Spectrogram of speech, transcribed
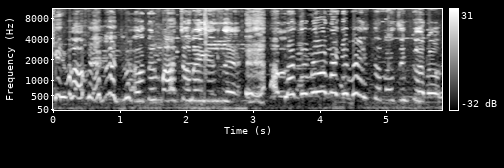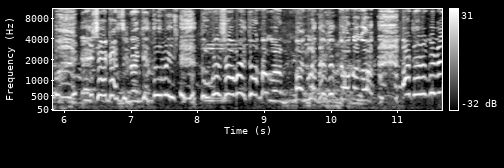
কীভাবে আমাদের মা চলে গেছে। আল্লাহ, তুমি ওনাকে ব্যস্ত নসিব করো। এই শেখ হাসিনাকে তুমি তোমরা সবাই জনগণ, বাংলাদেশের জনগণ, আঠারো কোটি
